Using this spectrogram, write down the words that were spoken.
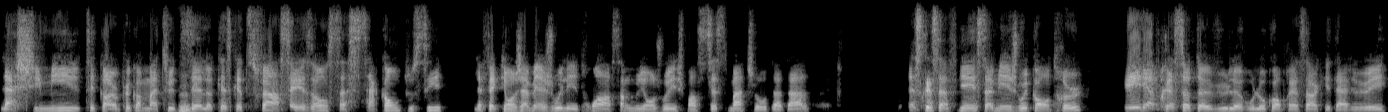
la chimie, un peu comme Mathieu hmm. disait, qu'est-ce que tu fais en saison? Ça, ça compte aussi. Le fait qu'ils n'ont jamais joué les trois ensemble, ils ont joué, je pense, six matchs au total. Est-ce que ça vient, ça vient jouer contre eux? Et après ça, tu as vu le rouleau compresseur qui est arrivé.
